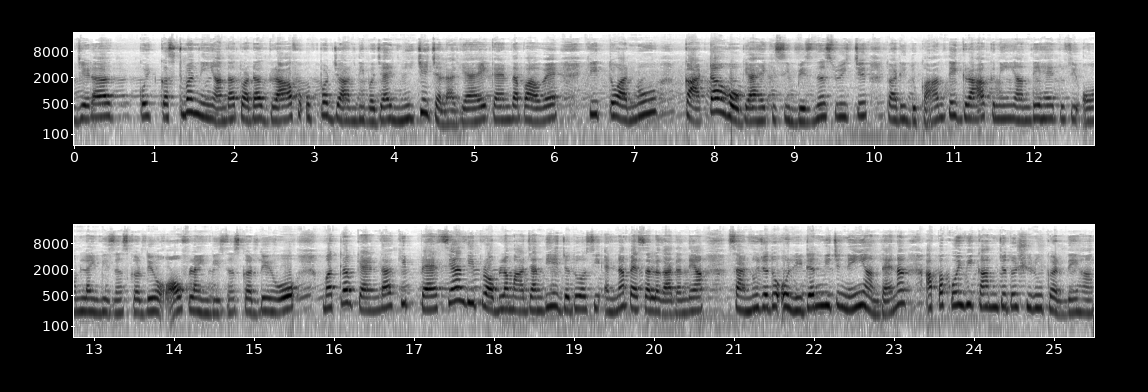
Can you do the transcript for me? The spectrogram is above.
ਜਿਹੜਾ ਕੋਈ ਕਸਟਮਰ ਨਹੀਂ ਆਂਦਾ, ਤੁਹਾਡਾ ਗ੍ਰਾਫ ਉੱਪਰ ਜਾਣ ਦੀ ਬਜਾਏ ਨੀਚੇ ਚਲਾ ਗਿਆ ਹੈ। ਕਹਿਣ ਦਾ ਭਾਵ ਹੈ ਕਿ ਤੁਹਾਨੂੰ ਘਾਟਾ ਹੋ ਗਿਆ ਹੈ ਕਿਸੇ ਬਿਜ਼ਨਸ ਵਿੱਚ। ਤੁਹਾਡੀ ਦੁਕਾਨ ਤੇ ਗ੍ਰਾਹਕ ਨਹੀਂ ਆਉਂਦੇ ਹੈ। ਤੁਸੀਂ ਆਨਲਾਈਨ ਬਿਜ਼ਨਸ ਕਰਦੇ ਹੋ ਆਫਲਾਈਨ ਬਿਜ਼ਨਸ ਕਰਦੇ ਹੋ। ਮਤਲਬ ਕਹਿਣ ਦਾ ਕਿ ਪੈਸਿਆਂ ਦੀ ਪ੍ਰੋਬਲਮ ਆ ਜਾਂਦੀ ਹੈ। ਜਦੋਂ ਅਸੀਂ ਇੰਨਾ ਪੈਸਾ ਲਗਾ ਦਿੰਦੇ ਹਾਂ, ਸਾਨੂੰ ਜਦੋਂ ਉਹ ਰਿਟਰਨ ਵਿੱਚ ਨਹੀਂ ਆਉਂਦਾ ਹੈ ਨਾ, ਆਪਾਂ ਕੋਈ ਵੀ ਕੰਮ ਜਦੋਂ ਸ਼ੁਰੂ ਕਰਦੇ ਹਾਂ,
